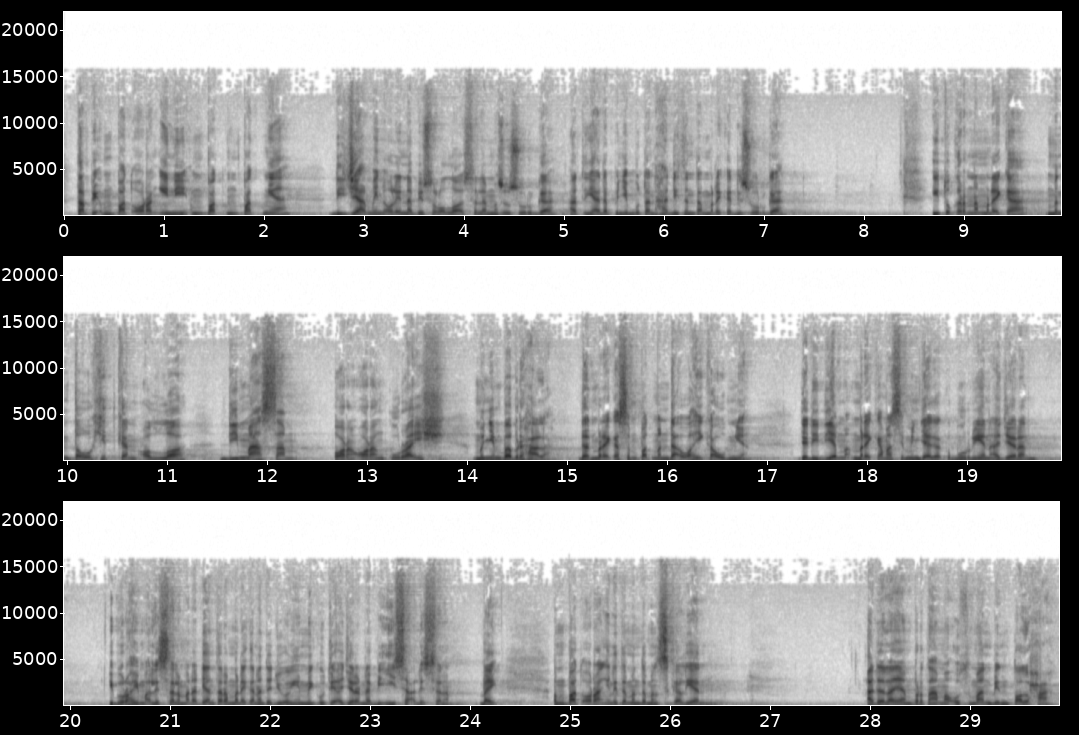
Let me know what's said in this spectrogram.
Tapi empat orang ini, empat-empatnya dijamin oleh Nabi SAW masuk surga. Artinya ada penyebutan hadis tentang mereka di surga. Itu karena mereka mentauhidkan Allah di masa orang-orang Quraisy menyembah berhala. Dan mereka sempat mendakwahi kaumnya. Jadi dia mereka masih menjaga kemurnian ajaran Ibrahim alaihissalam ada di antara mereka nanti juga yang mengikuti ajaran Nabi Isa alaihissalam. Baik, empat orang ini teman-teman sekalian adalah yang pertama Uthman bin Talha,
